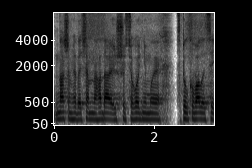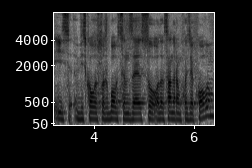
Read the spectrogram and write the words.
Нашим глядачам нагадаю, що сьогодні ми спілкувалися із військовослужбовцем ЗСУ Олександром Козяковим.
